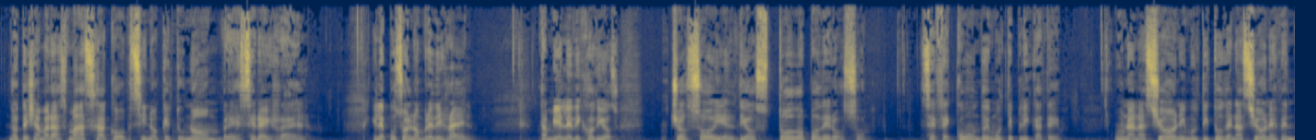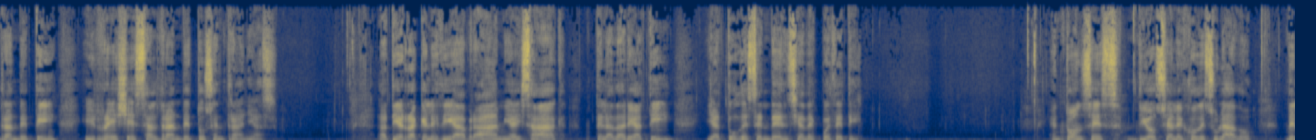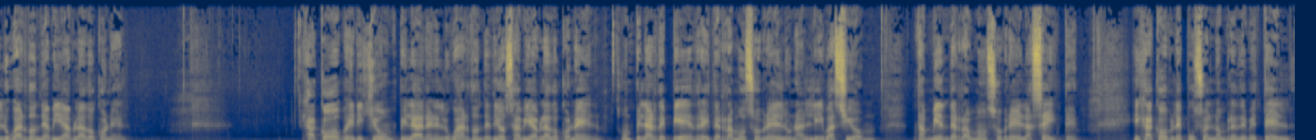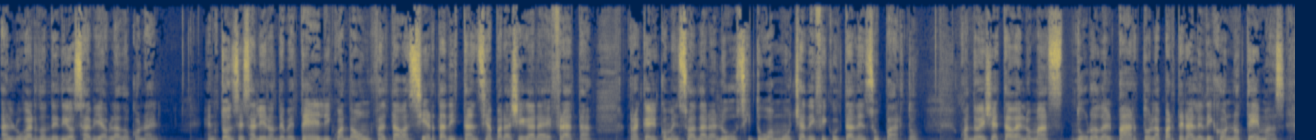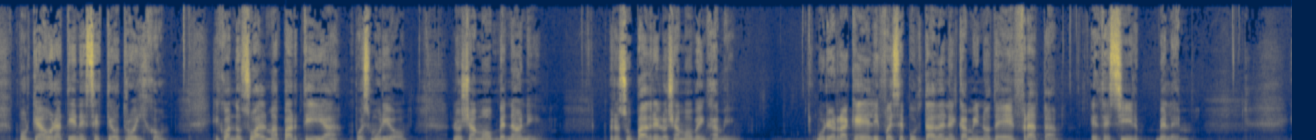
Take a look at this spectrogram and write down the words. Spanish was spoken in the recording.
No te llamarás más Jacob, sino que tu nombre será Israel. Y le puso el nombre de Israel. También le dijo Dios, Yo soy el Dios Todopoderoso Sé fecundo y multiplícate. Una nación y multitud de naciones vendrán de ti, y reyes saldrán de tus entrañas. La tierra que les di a Abraham y a Isaac, te la daré a ti y a tu descendencia después de ti. Entonces Dios se alejó de su lado, del lugar donde había hablado con él. Jacob erigió un pilar en el lugar donde Dios había hablado con él, un pilar de piedra y derramó sobre él una libación, también derramó sobre él aceite. Y Jacob le puso el nombre de Betel al lugar donde Dios había hablado con él. Entonces salieron de Betel y cuando aún faltaba cierta distancia para llegar a Efrata, Raquel comenzó a dar a luz y tuvo mucha dificultad en su parto. Cuando ella estaba en lo más duro del parto, la partera le dijo No temas, porque ahora tienes este otro hijo. Y cuando su alma partía, pues murió, lo llamó Benoni, pero su padre lo llamó Benjamín. Murió Raquel y fue sepultada en el camino de Efrata, es decir, Belén.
